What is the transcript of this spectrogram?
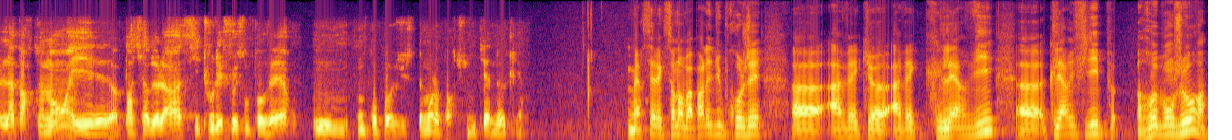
l'appartement et à partir de là, si tous les feux sont au vert, on, on propose justement l'opportunité à nos clients. Merci Alexandre. On va parler du projet euh, avec, euh, avec Claire Vie. Euh, Claire Vie Philippe, rebonjour.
